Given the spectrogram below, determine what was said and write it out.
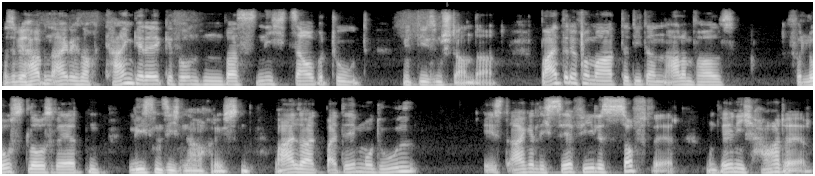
Also wir haben eigentlich noch kein Gerät gefunden, was nicht sauber tut mit diesem Standard. Weitere Formate, die dann allenfalls verlustlos werden, ließen sich nachrüsten, weil bei dem Modul ist eigentlich sehr vieles Software und wenig Hardware.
